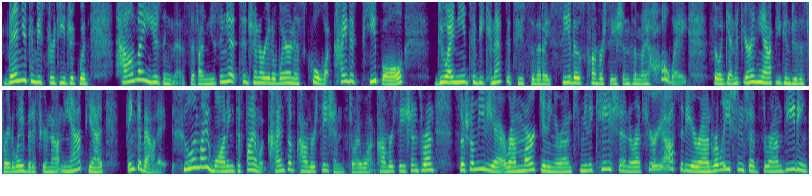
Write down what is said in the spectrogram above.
Then you can be strategic with how am I using this? If I'm using it to generate awareness, cool. What kind of people do I need to be connected to so that I see those conversations in my hallway? So, again, if you're in the app, you can do this right away. But if you're not in the app yet, think about it. Who am I wanting to find? What kinds of conversations? Do I want conversations around social media, around marketing, around communication, around curiosity, around relationships, around dating,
